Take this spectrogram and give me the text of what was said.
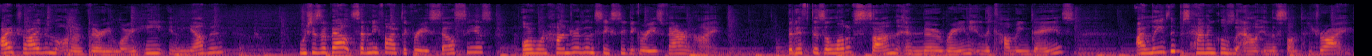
I dry them on a very low heat in the oven, which is about 75 degrees Celsius or 160 degrees Fahrenheit. But if there's a lot of sun and no rain in the coming days, I leave the botanicals out in the sun to dry.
